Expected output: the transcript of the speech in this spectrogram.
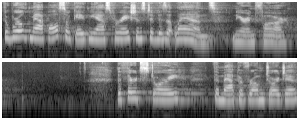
The world map also gave me aspirations to visit lands near and far. The third story, the map of Rome, Georgia,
